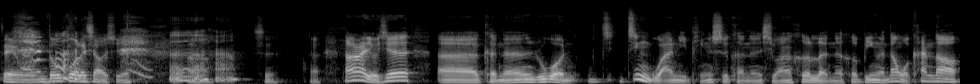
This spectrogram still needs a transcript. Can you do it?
对，我们都过了小学。嗯，是。呃，当然有些呃，可能如果尽尽管你平时可能喜欢喝冷的、喝冰的，但我看到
